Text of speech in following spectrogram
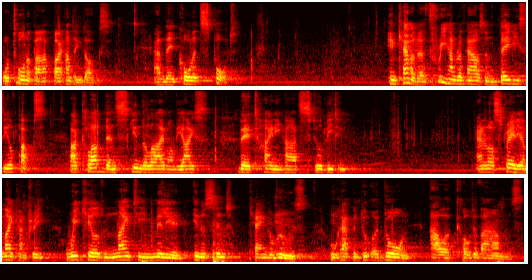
or torn apart by hunting dogs. And they call it sport. In Canada, 300,000 baby seal pups are clubbed and skinned alive on the ice, their tiny hearts still beating. And in Australia, my country, we killed 90 million innocent kangaroos who happened to adorn our coat of arms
